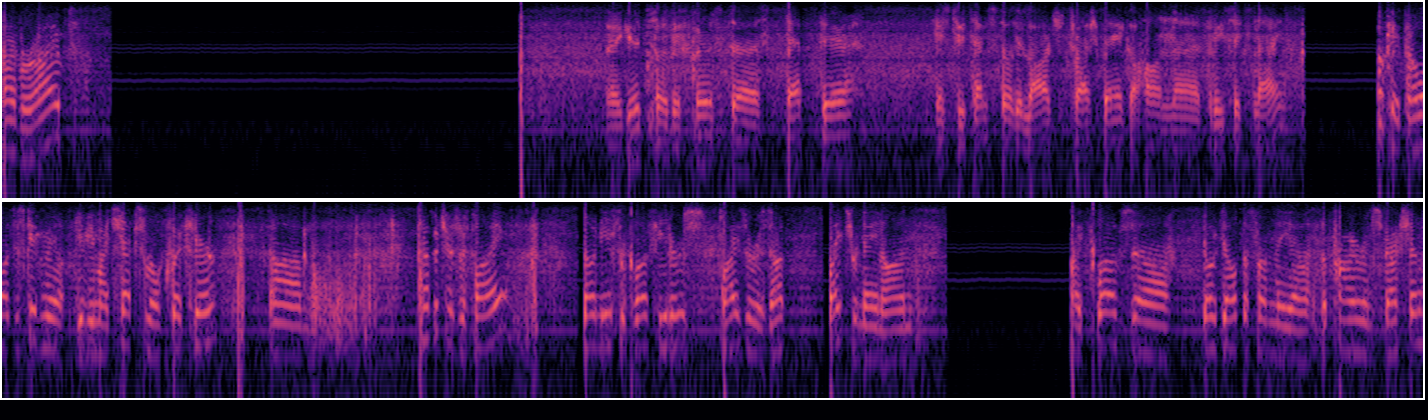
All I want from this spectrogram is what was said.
I've arrived. Very good. So the first uh, step there is to temp-stow the large trash bag on uh, 369. Okay, pal, I'll just give you, give you my checks real quick here. Um, temperatures are fine. No need for glove heaters. Visor is up. Lights remain on. My gloves, uh, no delta from the, uh, the prior inspection.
